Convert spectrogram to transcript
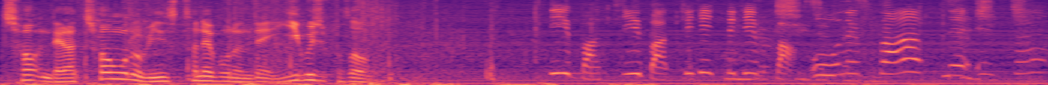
처, 내가 처음으로 윈스턴 해보는데 이기고 싶어서 띠바 띠바 띠디띠디바 오늘 밤 내일 밤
